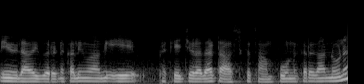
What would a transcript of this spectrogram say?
මේ වෙලාව ඉවර වෙන කලින් ඔයාගේ ඒ පැකේජ් එකට අදාළ ටාස්ක් එක සම්පූර්ණ කරගන්න ඕන.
